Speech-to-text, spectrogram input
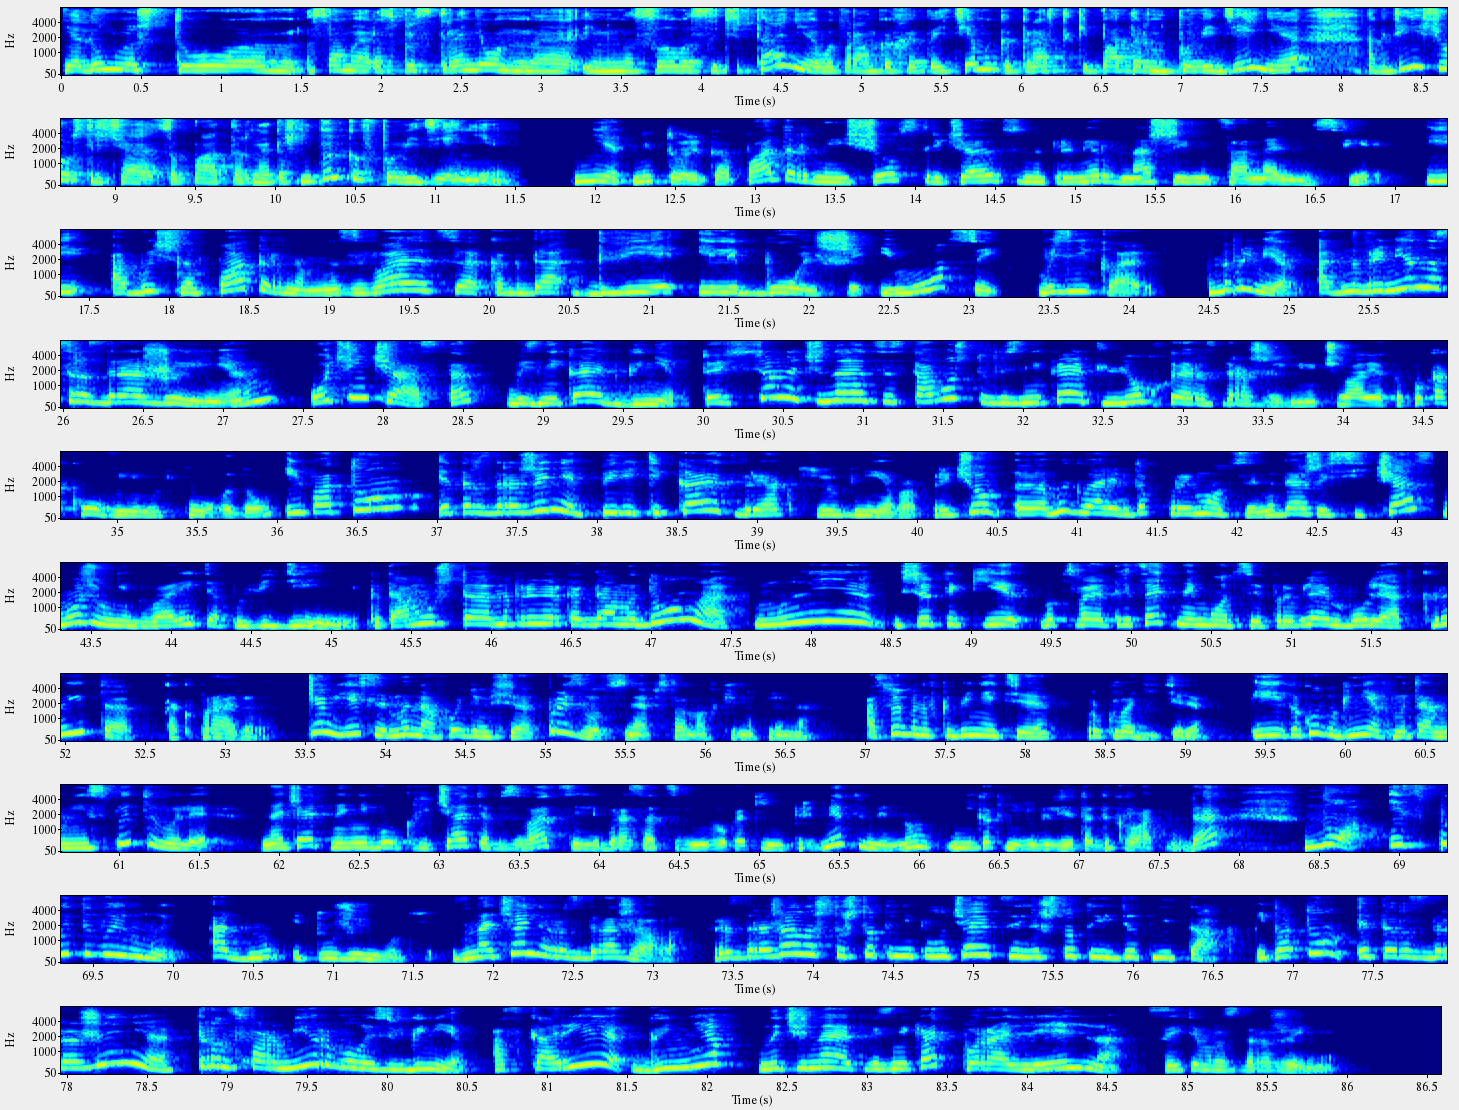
Я думаю, что самое распространенное именно словосочетание вот в рамках этой темы как раз-таки паттерн поведения. А где еще встречаются паттерны? Это же не только в поведении. Нет, не только. Паттерны еще встречаются, например, в нашей эмоциональной сфере. И обычно паттерном называется, когда две или больше эмоций возникают. Например, одновременно с раздражением очень часто возникает гнев. То есть все начинается с того, что возникает легкое раздражение у человека по какому-нибудь поводу. И потом это раздражение перетекает в реакцию гнева. Причем э, мы говорим только про эмоции. Мы даже сейчас можем не говорить о поведении. Потому что, например, когда мы дома, мы все-таки вот свои отрицательные эмоции проявляем более открыто, как правило, чем если мы находимся в производственной обстановке, например особенно в кабинете руководителя. И какой бы гнев мы там не испытывали, начать на него кричать, обзываться или бросаться в него какими-то предметами, ну, никак не выглядит адекватно, да? Но испытываем мы одну и ту же эмоцию. Вначале раздражало. Раздражало, что что-то не получается или что-то идет не так. И потом это раздражение трансформировалось в гнев. А скорее гнев начинает возникать параллельно с этим раздражением.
